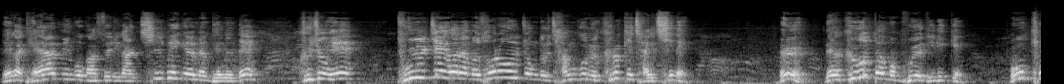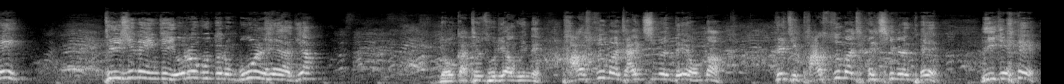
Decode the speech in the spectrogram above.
내가 대한민국 가수리가 한 700여 명 되는데 그 중에 둘째가라면 서러울 정도로 장구를 그렇게 잘 치네. 응, 내가 그것도 한번 보여드릴게. 오케이? 대신에 이제 여러분들은 뭘 해야 돼? 역 같은 소리 하고 있네. 박수만 잘 치면 돼, 엄마. 그렇지, 박수만 잘 치면 돼. 이게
